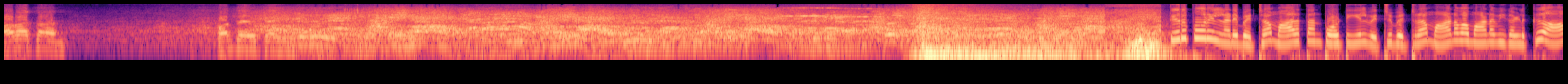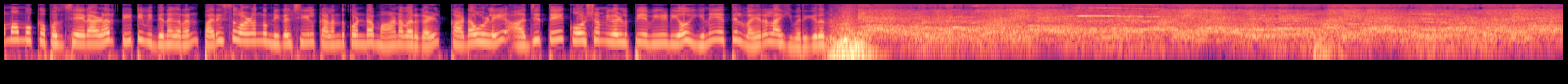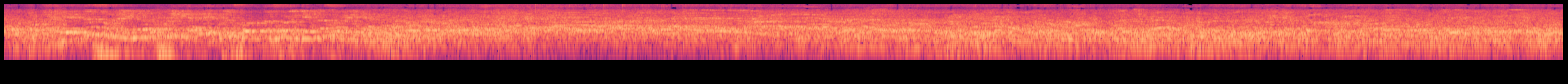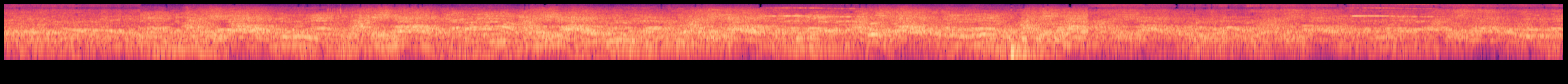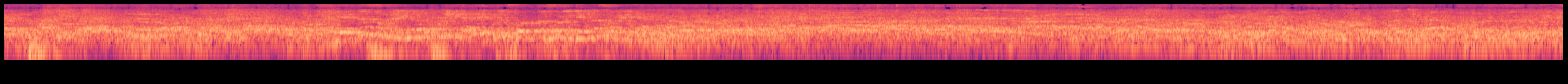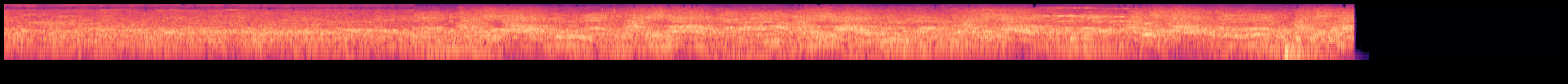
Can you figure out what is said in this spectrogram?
Marathon பந்தயத்தை திருப்பூரில் நடைபெற்ற மாரத்தான் போட்டியில் வெற்றி பெற்ற மாணவ மாணவிகளுக்கு அமமுக பொதுச் செயலாளர் டிடிவி தினகரன் பரிசு வழங்கும் நிகழ்ச்சியில் கலந்து கொண்ட மாணவர்கள் கடவுளே அஜித்தே கோஷம் எழுப்பிய வீடியோ இணையத்தில் வைரலாகி வருகிறது.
